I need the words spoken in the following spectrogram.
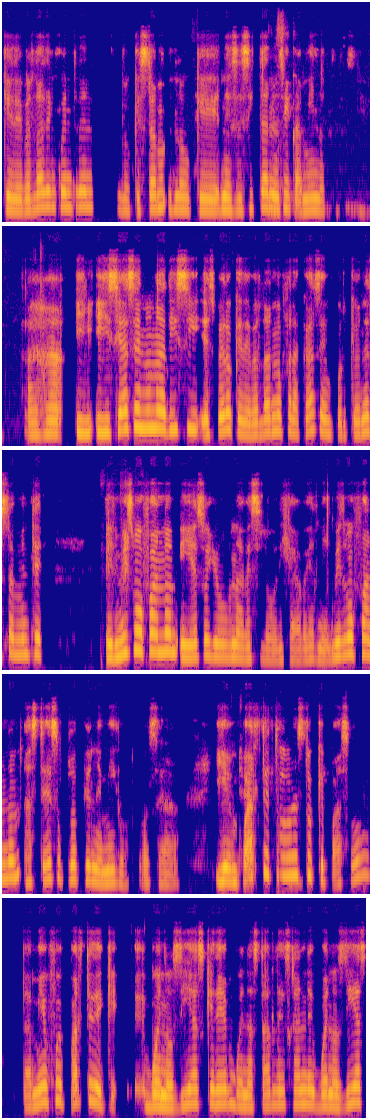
Que de verdad encuentren lo que están, lo que necesitan en su camino. Ajá. Y, y si hacen una DC, espero que de verdad no fracasen, porque honestamente el mismo fandom, y eso yo una vez lo dije a Bernie, el mismo fandom hasta es su propio enemigo, o sea, y en parte todo esto que pasó también fue parte de que, eh, buenos días, Keren, buenas tardes, Hande, buenos días,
